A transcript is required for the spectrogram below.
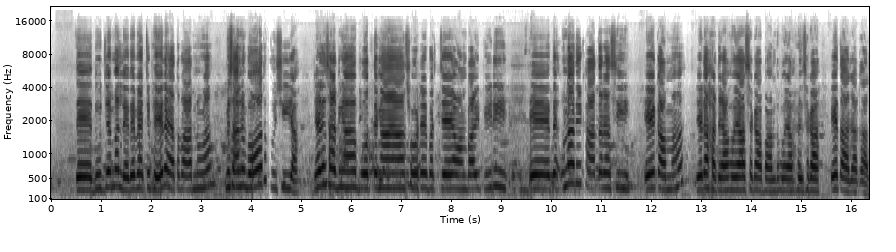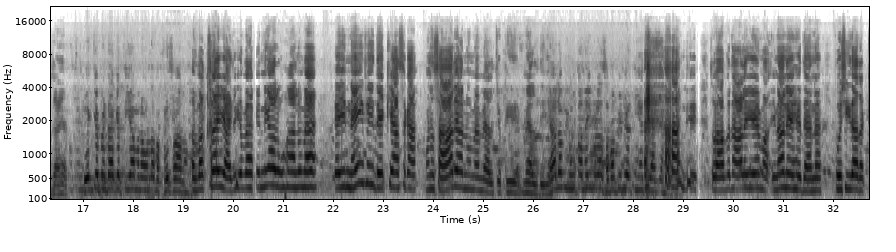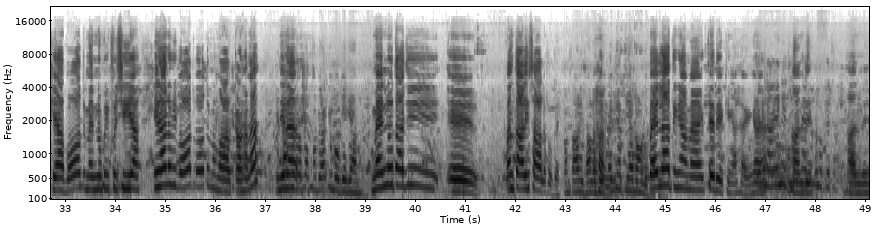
ਤੇ ਦੂਜੇ ਮਹੱਲੇ ਦੇ ਵਿੱਚ ਫੇਰ ਐਤਵਾਰ ਨੂੰ ਆ। ਵੀ ਸਾਨੂੰ ਬਹੁਤ ਖੁਸ਼ੀ ਆ ਜਿਹੜੇ ਸਾਡੀਆਂ ਪੋਤੀਆਂ ਆ ਛੋਟੇ ਬੱਚੇ ਆਉਣ ਵਾਲੀ ਪੀੜ੍ਹੀ ਇਹ ਤੇ ਉਹਨਾਂ ਦੀ ਖਾਤਰ ਅਸੀਂ ਇਹ ਕੰਮ ਜਿਹੜਾ ਹਟਿਆ ਹੋਇਆ ਸੀਗਾ ਬੰਦ ਹੋਇਆ ਹੋਇਆ ਸੀਗਾ ਇਹ ਤਾਜ਼ਾ ਕਰ ਰਹੇ ਹਾਂ। ਦੇਖ ਕੇ ਪਿੰਡਾਂ ਕੇ ਤੀਆਂ ਮਨਾਉਣ ਦਾ ਵੱਖਰਾ ਹੀ ਸਵਾਦ ਹੁੰਦਾ। ਵੱਖਰਾ ਹੀ ਆ ਜੀ ਮੈਂ ਕਿੰਨੀਆਂ ਰੂਹਾਂ ਨੂੰ ਮੈਂ ਕਈ ਨਹੀਂ ਵੀ ਦੇਖਿਆ ਸੀਗਾ ਹੁਣ ਸਾਰਿਆਂ ਨੂੰ ਮੈਂ ਮਿਲ ਚੁੱਕੀ ਮਿਲਦੀ ਆ। ਲਓ ਵੀ ਹੁਣ ਤਾਂ ਨਹੀਂ ਬੜਾ ਸਬਬ ਵੀ ਮਿਲਤੀਆਂ ਤੀਆਂ ਕੇ ਹਾਂਜੀ ਸਵਾਬ ਨਾਲ ਹੀ ਇਹ ਮ- ਇਹਨਾਂ ਨੇ ਇਹ ਦਿਨ ਖੁਸ਼ੀ ਦਾ ਰੱਖਿਆ ਬਹੁਤ ਮੈਨੂੰ ਵੀ ਖੁਸ਼ੀ ਆ। ਇਹਨਾਂ ਨੂੰ ਵੀ ਬਹੁਤ ਬਹੁਤ ਮੁਬਾਰਕਾਂ ਹਨਾ? ਜਿਨ੍ਹਾਂ ਉੱਥੋਂ ਵਿਆਹ ਕੇ ਮੋਗੇ ਗਿਆ ਨੂੰ? ਮੈਨੂੰ ਤਾਂ ਜੀ ਇਹ 45 ਸਾਲ ਹੋ ਗਏ। 45 ਸਾਲ ਹੋ ਗਏ ਪਹਿਲੀਆਂ ਤੀਆਂ ਲਾਉਣ ਲੱਗੇ। ਪਹਿਲਾਂ ਤੀਆਂ ਮੈਂ ਇੱਥੇ ਦੇਖੀਆਂ ਹੈਗੀਆਂ। ਹਾਂਜੀ। ਹਾਂਜੀ।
